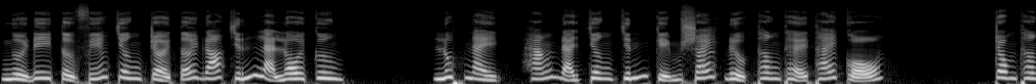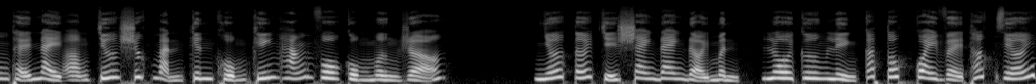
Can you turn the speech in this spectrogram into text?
Người đi từ phía chân trời tới đó chính là lôi cương. Lúc này, hắn đã chân chính kiểm soát được thân thể thái cổ. Trong thân thể này ẩn chứa sức mạnh kinh khủng khiến hắn vô cùng mừng rỡ. Nhớ tới chỉ sang đang đợi mình, lôi cương liền cấp tốt quay về thất giới.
